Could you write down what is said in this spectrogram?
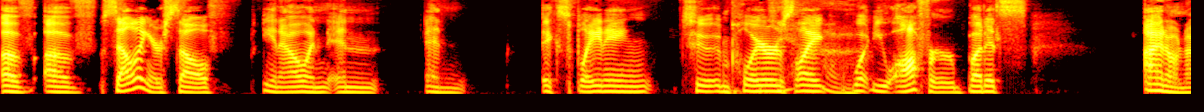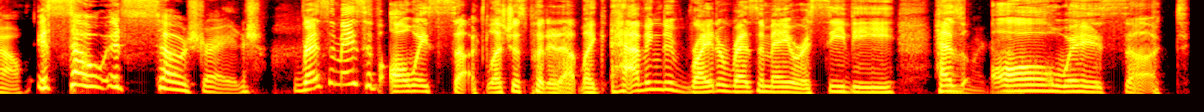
of of selling yourself, you know, and and and explaining to employers like what you offer, but it's. I don't know. It's so it's so strange. resumes have always sucked. Let's just put it out like having to write a resume or a cv has Oh always sucked.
